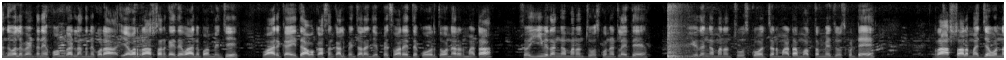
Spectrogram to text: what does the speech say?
అందువల్ల వెంటనే హోంగార్డులందరినీ కూడా ఎవరి రాష్ట్రానికి అయితే వారిని పంపించి వారికి అయితే అవకాశం కల్పించాలని చెప్పేసి వారైతే కోరుతూ ఉన్నారనమాట సో ఈ విధంగా మనం చూసుకున్నట్లయితే ఈ విధంగా మనం చూసుకోవచ్చు అనమాట మొత్తం మీద చూసుకుంటే రాష్ట్రాల మధ్య ఉన్న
